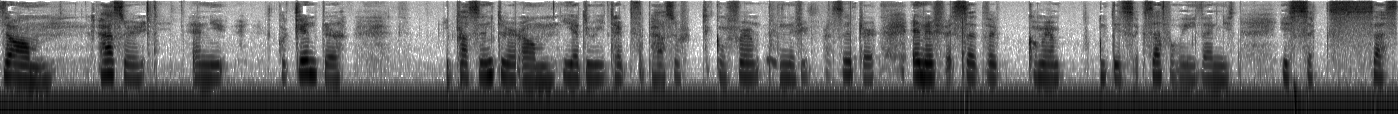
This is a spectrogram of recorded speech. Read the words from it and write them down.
the, um, password, and you click enter, you press enter, um, you have to retype the password confirm, and if you press enter, and if it said the command completed successfully, then you, you success,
